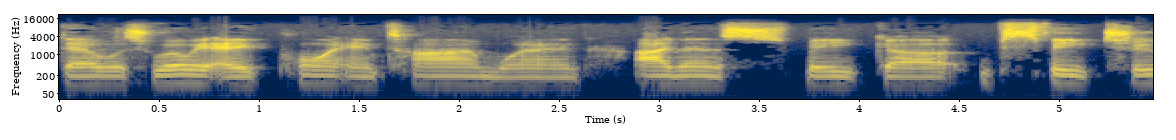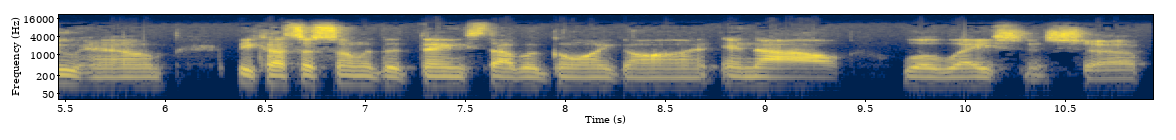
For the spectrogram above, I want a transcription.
there was really a point in time when I didn't speak uh, speak to him because of some of the things that were going on in our relationship.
